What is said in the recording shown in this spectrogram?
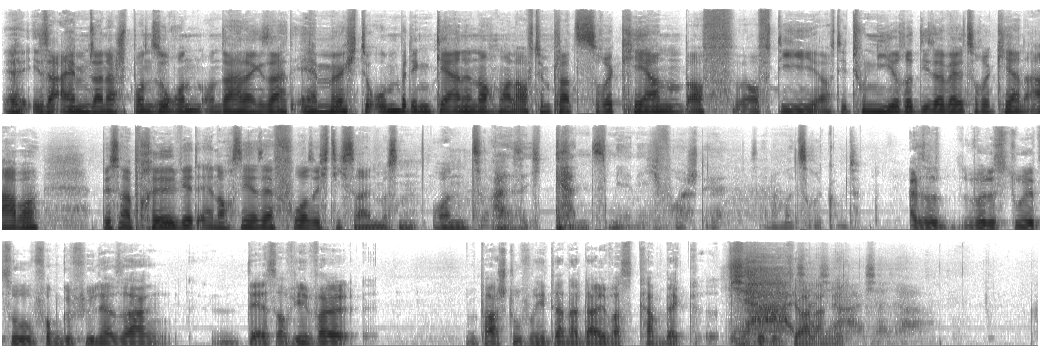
äh, ist er einem seiner Sponsoren und da hat er gesagt, er möchte unbedingt gerne nochmal auf den Platz zurückkehren und auf, auf, die, auf die Turniere dieser Welt zurückkehren, aber bis April wird er noch sehr, sehr vorsichtig sein müssen. Und also ich kann es mir nicht vorstellen, dass er nochmal zurückkommt. Also würdest du jetzt so vom Gefühl her sagen, der ist auf jeden Fall ein paar Stufen hinter Nadal, was Comeback-Potenzial ja, ja, angeht. Ja, ja, ja.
